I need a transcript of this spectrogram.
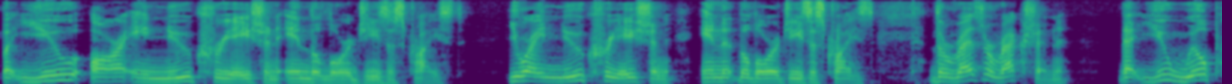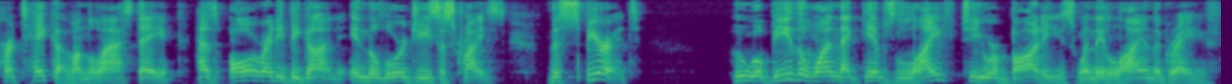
but you are a new creation in the Lord Jesus Christ. You are a new creation in the Lord Jesus Christ. The resurrection that you will partake of on the last day has already begun in the Lord Jesus Christ. The Spirit, who will be the one that gives life to your bodies when they lie in the grave,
